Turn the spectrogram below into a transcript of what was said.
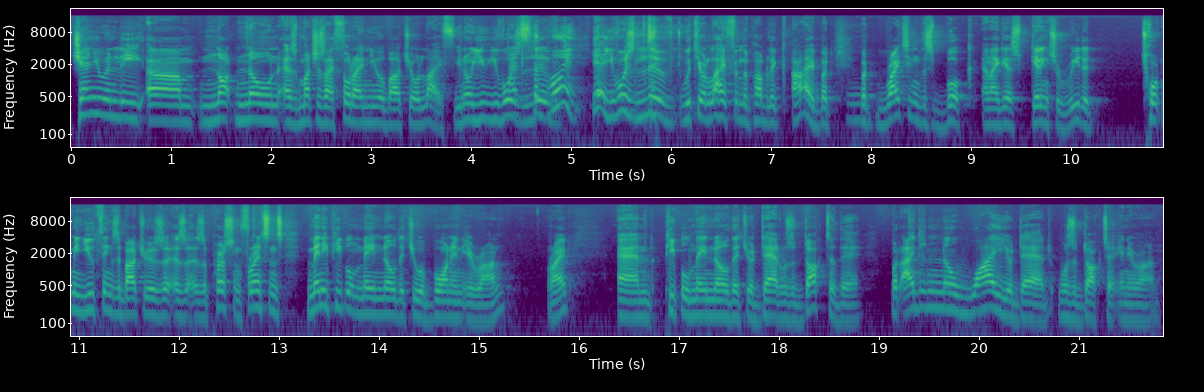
genuinely um, not known as much as I thought I knew about your life. You know, you, you've always That's the lived. point. Yeah, you've always lived with your life in the public eye. But but writing this book and I guess getting to read it taught me new things about you as a, as a, as a person. For instance, many people may know that you were born in Iran, right? And people may know that your dad was a doctor there. But I didn't know why your dad was a doctor in Iran.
